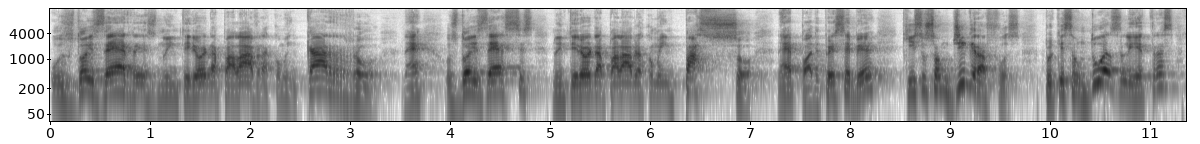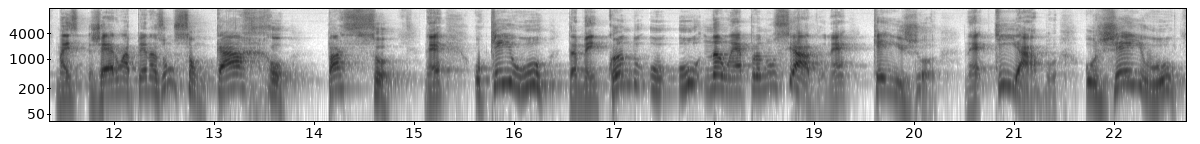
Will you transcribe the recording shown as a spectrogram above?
os dois R's no interior da palavra, como em carro, né? Os dois S's no interior da palavra, como em passo, né? Pode perceber que isso são dígrafos, porque são duas letras, mas geram apenas um som. Carro, passo, né? O Q e o U também, quando o U não é pronunciado, né? Queijo né? Quiabo. O G e o U,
